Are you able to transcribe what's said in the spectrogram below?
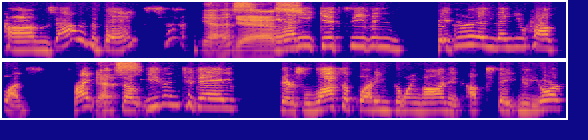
comes out of the banks yes. Yes. and it gets even bigger. And then you have floods, right? And so even today, there's lots of flooding going on in upstate New York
